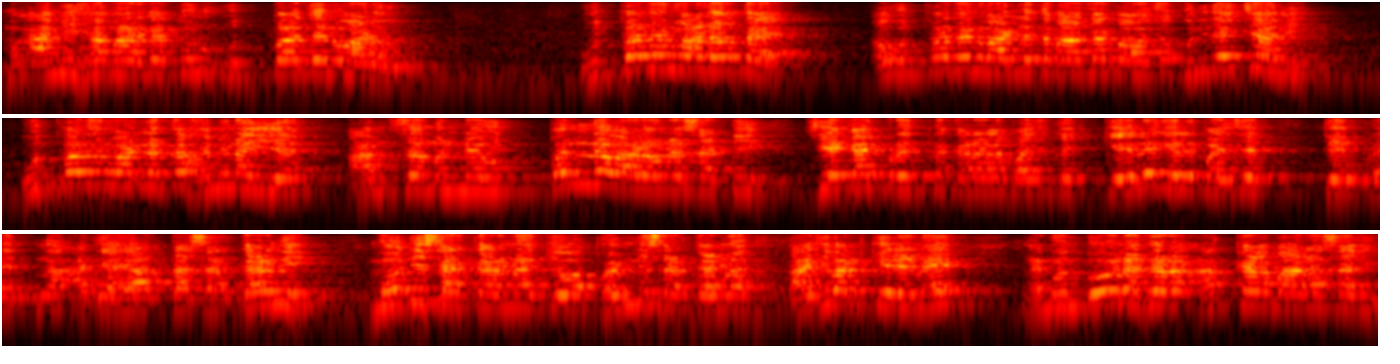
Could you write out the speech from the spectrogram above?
मग आम्ही ह्या मार्गातून उत्पादन वाढवू. उत्पादन वाढवताय. अहो उत्पादन वाढलं तर बाजारभावाचं कुणी द्यायचं आम्ही? उत्पादन वाढल्यानंतर हमी नाहीये. आमचं म्हणणं आहे उत्पन्न वाढवण्यासाठी जे काही प्रयत्न करायला पाहिजे ते केले गेले पाहिजेत. ते प्रयत्न आधी आहे आता सरकारने मोदी सरकारनं किंवा फडणवीस सरकारनं अजिबात केले नाहीत. म्हणून दोन हजार अकरा बारा साली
